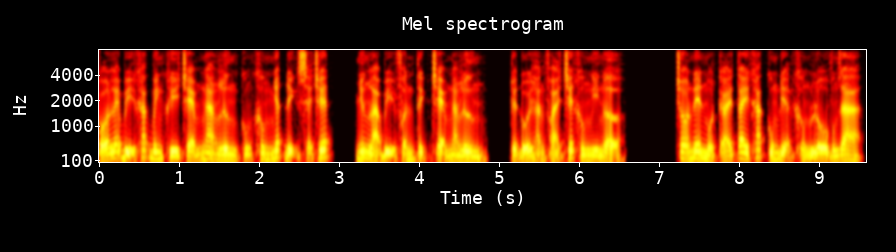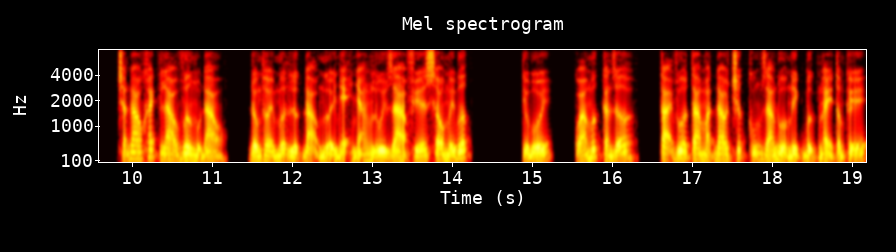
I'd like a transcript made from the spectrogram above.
Có lẽ bị khắc binh khí chém ngang lưng cũng không nhất định sẽ chết, nhưng là bị phần tịch chém ngang lưng, tuyệt đối hẳn phải chết không nghi ngờ. Cho nên một cái tay khác cung điện khổng lồ vung ra, chặn đao khách lao vương một đao, đồng thời mượn lực đạo người nhẹ nhàng lui ra phía sau mấy bước. Tiểu bối, quá mức càn rỡ, tại vua ta mặt đao trước cũng dám đùa nghịch bực này tâm kế,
